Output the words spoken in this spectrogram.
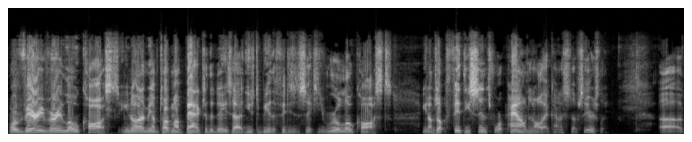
Or very, very low costs. You know what I mean? I'm talking about back to the days how it used to be in the 50s and 60s, real low costs. You know, I'm talking 50 cents for a pound and all that kind of stuff. Seriously. Uh,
